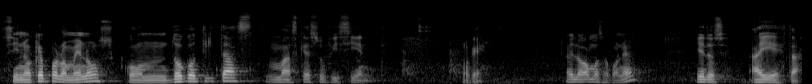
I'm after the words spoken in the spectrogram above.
sino que por lo menos con dos gotitas más que suficiente. Ok, ahí lo vamos a poner. Y entonces, ahí está.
